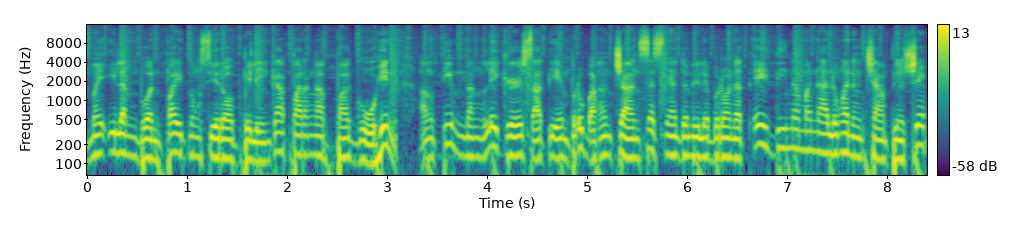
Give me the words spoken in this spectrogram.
May ilang buwan pa itong si Rob Pelinka para nga baguhin ang team ng Lakers at i-improve ang chances na ni Lebron at AD na manalo nga ng championship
